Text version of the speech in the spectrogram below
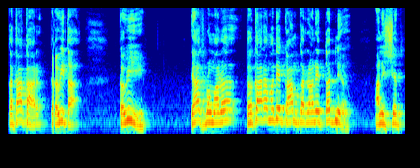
कथाकार कविता कवी त्याचप्रमाणे सहकारामध्ये काम करणारे तज्ज्ञ आणि शेत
